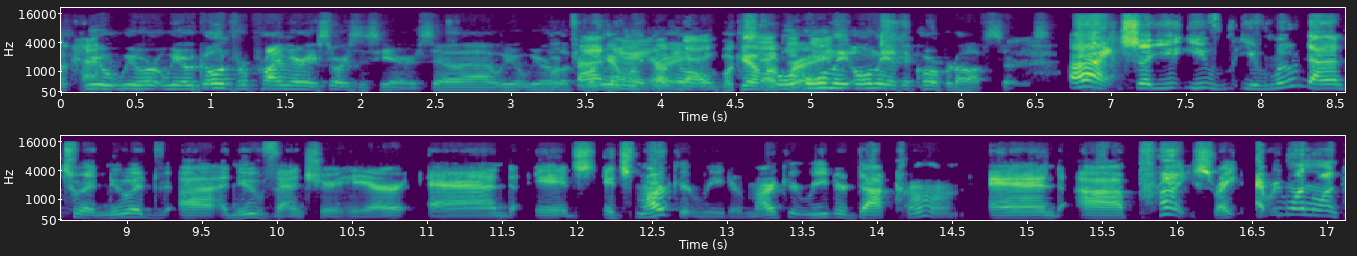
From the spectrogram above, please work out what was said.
Okay. we, we were we were going for primary sources here, so uh, we, we were looking we'll give Primary, him a break. okay. We'll give him a break. only only at the corporate officers. All right, so you, you've you've moved on to a new uh, a new venture here, and it's it's Market Reader, MarketReader.com, and uh, price. Right, everyone want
